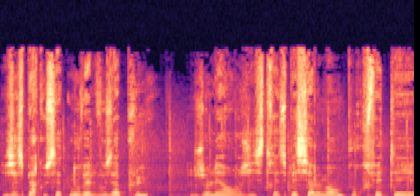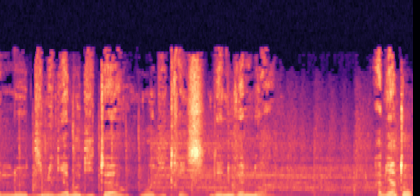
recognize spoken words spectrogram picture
J'espère que cette nouvelle vous a plu. Je l'ai enregistrée spécialement pour fêter le 10 millième auditeur ou auditrice des Nouvelles Noires. À bientôt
